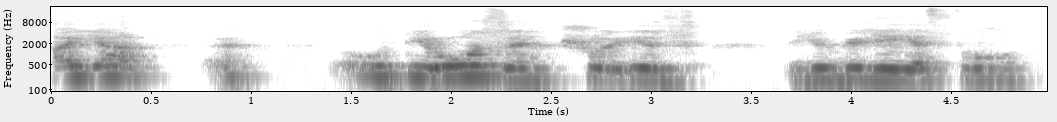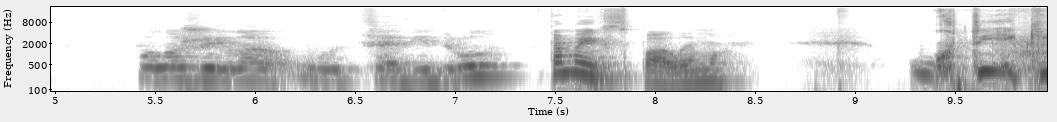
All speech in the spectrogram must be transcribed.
а я е, у ті рози, що із юбілея свого положила у це відро. Та ми їх спалимо. Ух ти, які,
